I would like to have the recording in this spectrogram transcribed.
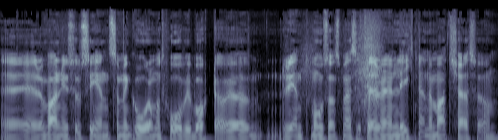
Eh, de vann ju så sent som igår mot HV borta och jag, rent motståndsmässigt är det en liknande match här så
